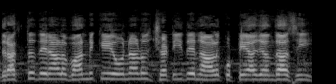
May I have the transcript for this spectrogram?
ਦਰਖਤ ਦੇ ਨਾਲ ਬੰਨ੍ਹ ਕੇ ਉਹਨਾਂ ਨੂੰ ਛਟੀ ਦੇ ਨਾਲ ਕੁੱਟਿਆ ਜਾਂਦਾ ਸੀ।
